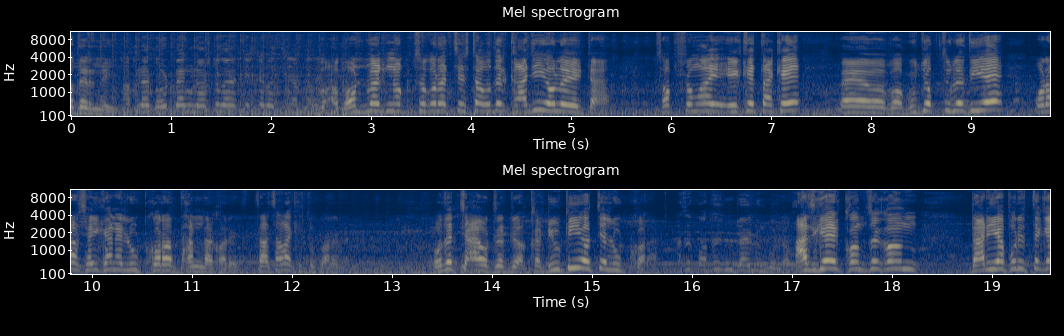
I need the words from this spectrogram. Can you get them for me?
ওদের নেই। আপনার ভোট ব্যাংক নষ্ট করার চেষ্টা করছে ভোট ব্যাংক নষ্ট করার চেষ্টা ওদের কাজই হলো এটা সব সময় একে তাকে গুজব তুলে দিয়ে ওরা সেইখানে লুট করার ধান্দা করে। তাছাড়া কিছু করে না। ওদের ডিউটি হচ্ছে লুট করা। আচ্ছা আজকে কমসে কম দারিয়াপুরের থেকে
